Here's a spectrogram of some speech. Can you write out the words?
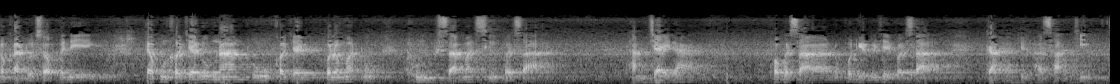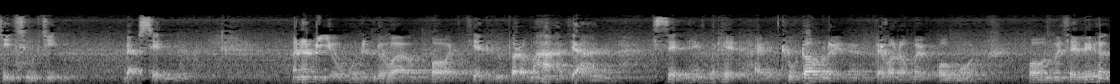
ต้องการตรวจสอบแค่นี้เองถ้าคุณเข้าใจรูปนามถูกเข้าใจปรมัตถูกคุณสามารถสื่อภาษาทางใจได้ เพราะภาษาหลวงพ่อเรียนไม่ใช่ภาษากายเป็นภาษาจิตจิตสู่จิตแบบเซนเพราะนั้นมีโยมคนหนึ่งด้วยว่าพ่อเทียนคือปรมาอาจารย์ เซนแห่งประเทศไทยถูกต้องเลยนะแต่ว่าเราไม่โปรโมทเพราะมันไม่ใช่เรื่อง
